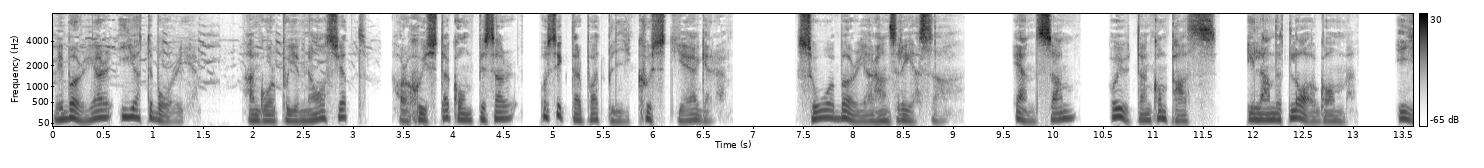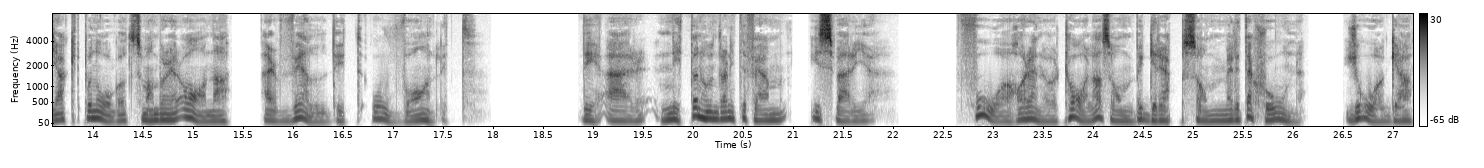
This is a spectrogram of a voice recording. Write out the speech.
Vi börjar i Göteborg. Han går på gymnasiet, har schyssta kompisar och siktar på att bli kustjägare. Så börjar hans resa. Ensam och utan kompass i landet lagom i jakt på något som han börjar ana är väldigt ovanligt. Det är 1995 i Sverige. Få har ännu hört talas om begrepp som meditation, yoga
